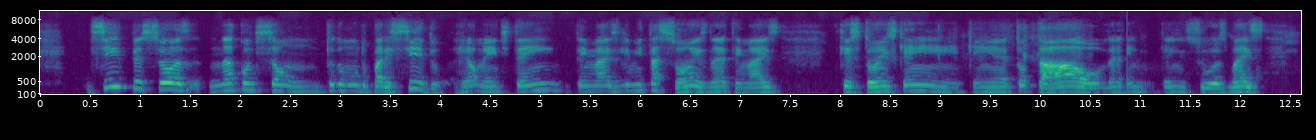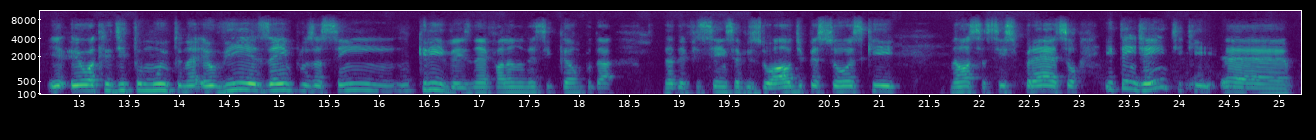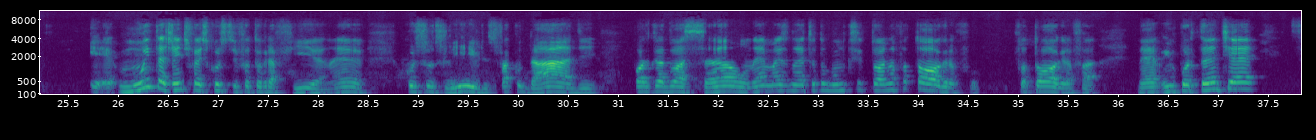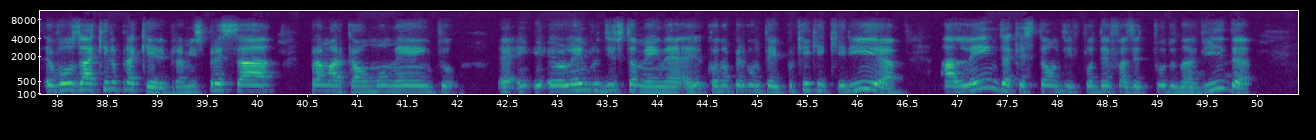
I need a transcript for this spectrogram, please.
Se pessoas na condição, todo mundo parecido, realmente tem, tem mais limitações, né? Tem mais questões quem, quem é total, né? Tem, tem suas, mas eu, acredito muito, né? Eu vi exemplos assim incríveis, né? Falando nesse campo da, da deficiência visual de pessoas que nossa, se expressam. E tem gente que. É, muita gente faz curso de fotografia, né? cursos livres, faculdade, pós-graduação, né? mas não é todo mundo que se torna fotógrafo, fotógrafa. Né? O importante é, eu vou usar aquilo para quê? Para me expressar, para marcar um momento. É, eu lembro disso também, né? quando eu perguntei por que, que queria, além da questão de poder fazer tudo na vida,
